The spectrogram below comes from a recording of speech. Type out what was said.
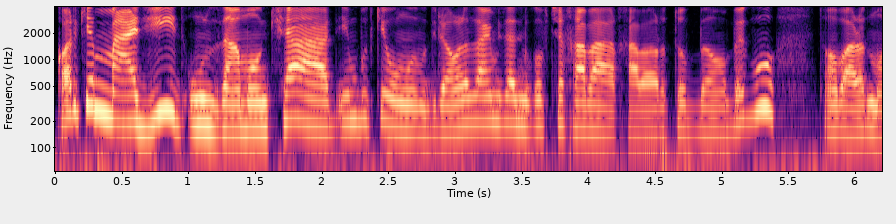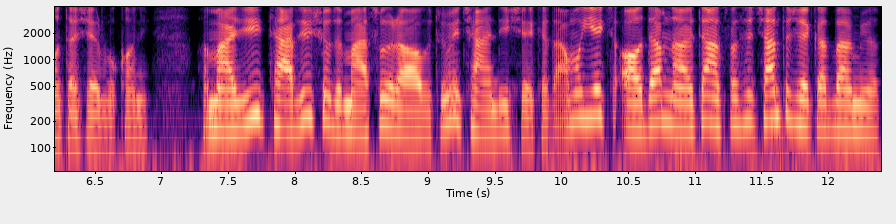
کاری که مجید اون زمان کرد این بود که مدیر عامل زنگ می‌زد می‌گفت چه خبر؟ خبر تو به ما بگو تا ما برات منتشر بکنی و مجید تبدیل شده مسئول روابط چندین شرکت. اما یک آدم نهایتا از پس چند تا شرکت برمیاد؟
